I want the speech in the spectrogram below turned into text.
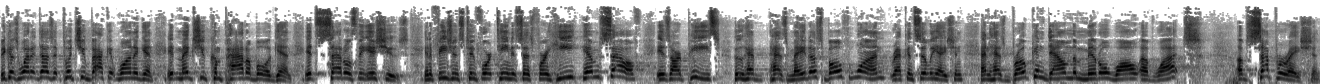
Because what it does, it puts you back at one again. It makes you compatible again. It settles the issues. In Ephesians 2:14 it says for he himself is our peace who have, has made us both one, reconciliation, and has broken down the middle wall of what? Of separation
